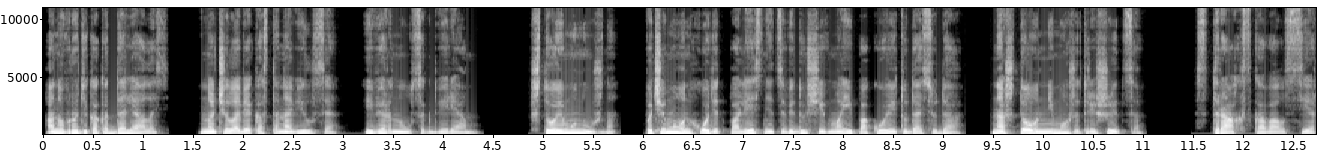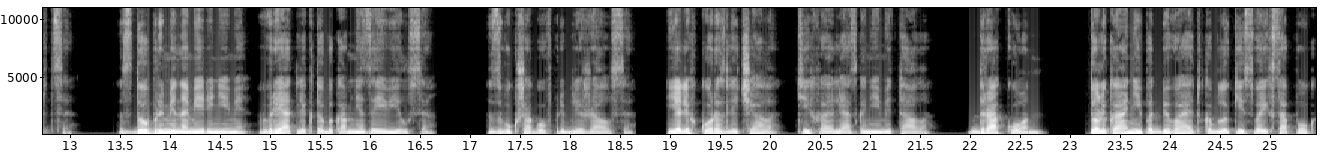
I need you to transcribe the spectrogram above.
Оно вроде как отдалялось, но человек остановился и вернулся к дверям. Что ему нужно? Почему он ходит по лестнице, ведущей в мои покои туда-сюда? На что он не может решиться? Страх сковал сердце. С добрыми намерениями вряд ли кто бы ко мне заявился. Звук шагов приближался. Я легко различала тихое лязгание металла. Дракон. Только они подбивают каблуки своих сапог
